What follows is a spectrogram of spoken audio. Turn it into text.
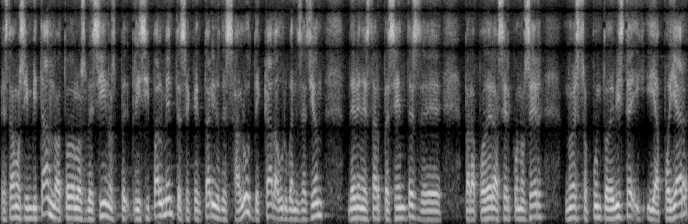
estamos invitando a todos los vecinos, principalmente secretarios de salud de cada urbanización deben estar presentes eh, para poder hacer conocer nuestro punto de vista y, apoyar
